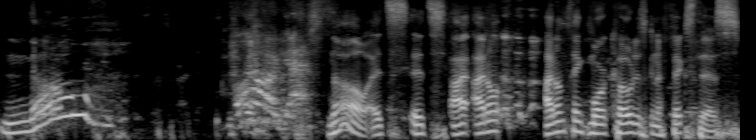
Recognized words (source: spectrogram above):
No. Oh, yes. No, it's it's I, I don't I don't think more code is going to fix this.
